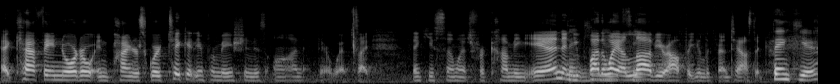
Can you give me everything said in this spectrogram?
at Cafe Nordo in Pioneer Square. Ticket information is on their website. Thank you so much for coming in. And you, by you, the way, I love your outfit. You look fantastic. Thank you.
